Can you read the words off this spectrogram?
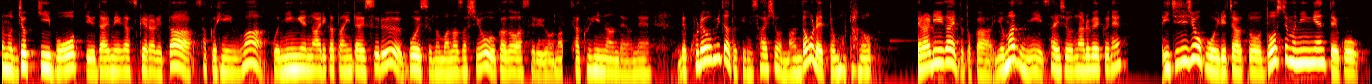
その「ジョッキー棒」っていう題名が付けられた作品はこう人間の在り方に対するボイスの眼差しを伺わせるような作品なんだよね。でこれを見た時に最初はなんだこれって思ったの。ギャラリーガイドとか読まずに最初なるべくね一時情報を入れちゃうとどうしても人間ってこう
